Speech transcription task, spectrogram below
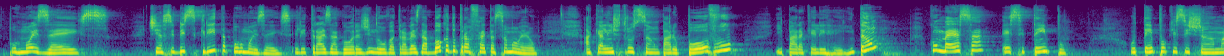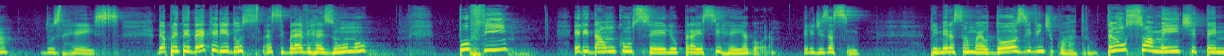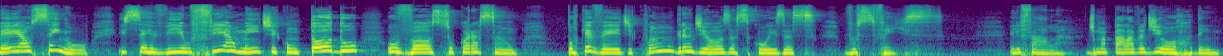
por Moisés, tinha sido escrita por Moisés. Ele traz agora de novo, através da boca do profeta Samuel, aquela instrução para o povo e para aquele rei. Então, começa esse tempo, o tempo que se chama dos reis. Deu para entender, queridos, esse breve resumo? Por fim, ele dá um conselho para esse rei agora. Ele diz assim, 1 Samuel 12, 24: Tão somente temei ao Senhor e servi-o fielmente com todo o vosso coração, porque vede quão grandiosas coisas vos fez. Ele fala de uma palavra de ordem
